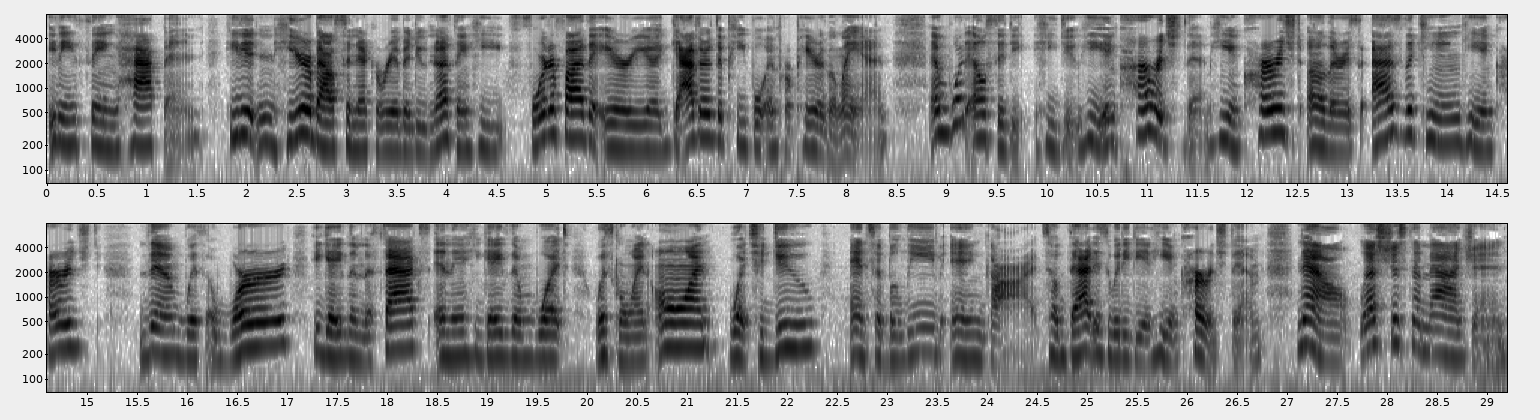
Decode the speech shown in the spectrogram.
anything happened. He didn't hear about Sennacherib and do nothing. He fortified the area, gathered the people, and prepared the land. And what else did he do? He encouraged them. He encouraged others. As the king, he encouraged them with a word. He gave them the facts and then he gave them what was going on, what to do, and to believe in God. So that is what he did. He encouraged them. Now, let's just imagine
